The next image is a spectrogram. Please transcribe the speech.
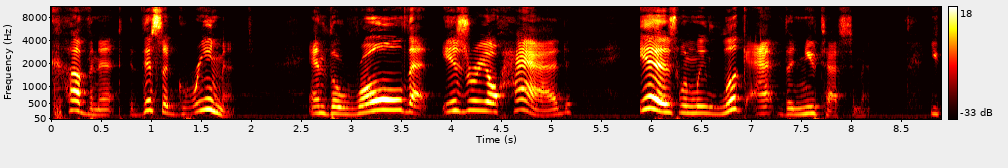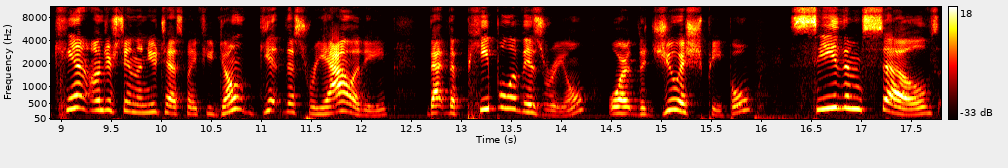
covenant, this agreement, and the role that Israel had is when we look at the New Testament. You can't understand the New Testament if you don't get this reality that the people of Israel, or the Jewish people, see themselves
